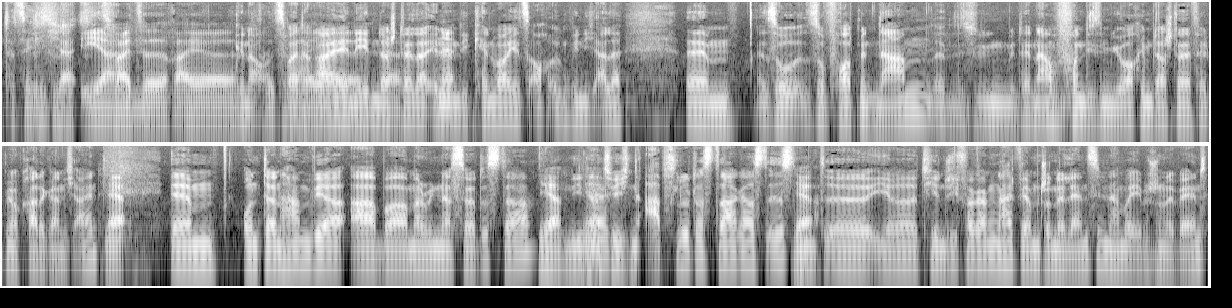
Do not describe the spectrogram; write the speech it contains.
tatsächlich ja eher zweite Reihe. Genau, zweite Reihe, äh, NebendarstellerInnen, ja. die kennen wir jetzt auch irgendwie nicht alle ähm, so sofort mit Namen. Äh, Deswegen mit der Name von diesem Joachim-Darsteller fällt mir auch gerade gar nicht ein. Ja. Ähm, und dann haben wir aber Marina Sirtis da, Ja. die natürlich ein absoluter Stargast ist mit äh, ihrer TNG-Vergangenheit. Wir haben John Delancey, den haben wir eben schon erwähnt.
